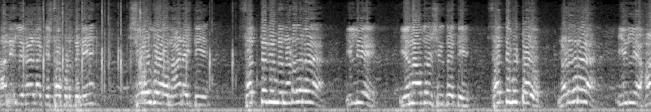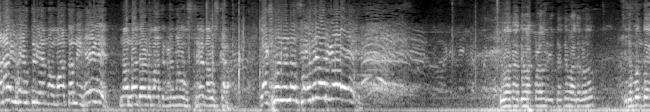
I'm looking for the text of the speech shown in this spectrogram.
ನಾನು ಇಲ್ಲಿ ಹೇಳಕ್ ಇಷ್ಟಪಡ್ತೀನಿ. ಶಿವಗೌಡ ನಾಡೈತಿ. ಸತ್ಯದಿಂದ ನಡೆದ್ರೆ ಇಲ್ಲಿ ಏನಾದ್ರೂ ಸಿಗ್ತೈತಿ. ಸತ್ಯ ಬಿಟ್ಟು ನಡೆದ್ರೆ ಇಲ್ಲಿ ಹಾಳಾಗಿ ಹೋಗ್ತೀರಿ ಅನ್ನೋ ಮಾತನ್ನು ಹೇಳಿ ನನ್ನೊಂದೆರಡು ಮಾತುಗಳನ್ನು ಮುಗಿಸ್ತೇನೆ ನಮಸ್ಕಾರ. ಲಕ್ಷ್ಮಣ ಸೌದಿ ಅವರಿಗೆ! ಶಿವನ ದಿವಾಕರ್ ಅವರಿಗೆ ಧನ್ಯವಾದಗಳು. ಇನ್ನು ಮುಂದೆ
